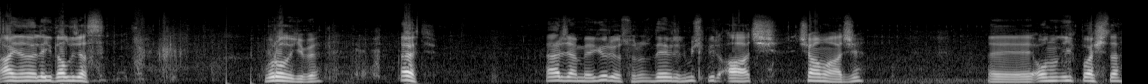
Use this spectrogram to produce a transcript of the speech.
Aynen öyle dalacağız. Vurolu gibi. Evet. Ercan Bey görüyorsunuz devrilmiş bir ağaç. Çam ağacı. Ee, onun ilk başta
